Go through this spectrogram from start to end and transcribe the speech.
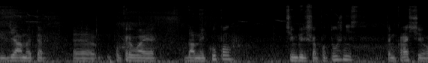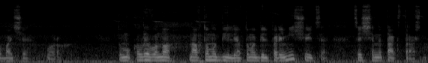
діаметр е, покриває даний купол, чим більша потужність, тим краще його бачить ворог. Тому, коли воно на автомобілі, автомобіль переміщується, це ще не так страшно.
